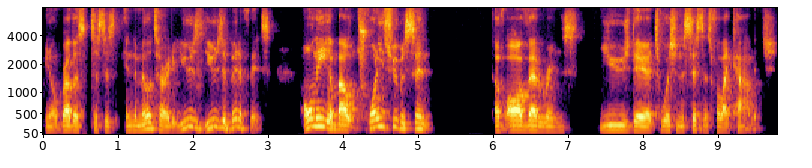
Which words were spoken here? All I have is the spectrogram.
you know, brothers and sisters in the military to use, use the benefits. Only about 22% of all veterans use their tuition assistance for like college.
